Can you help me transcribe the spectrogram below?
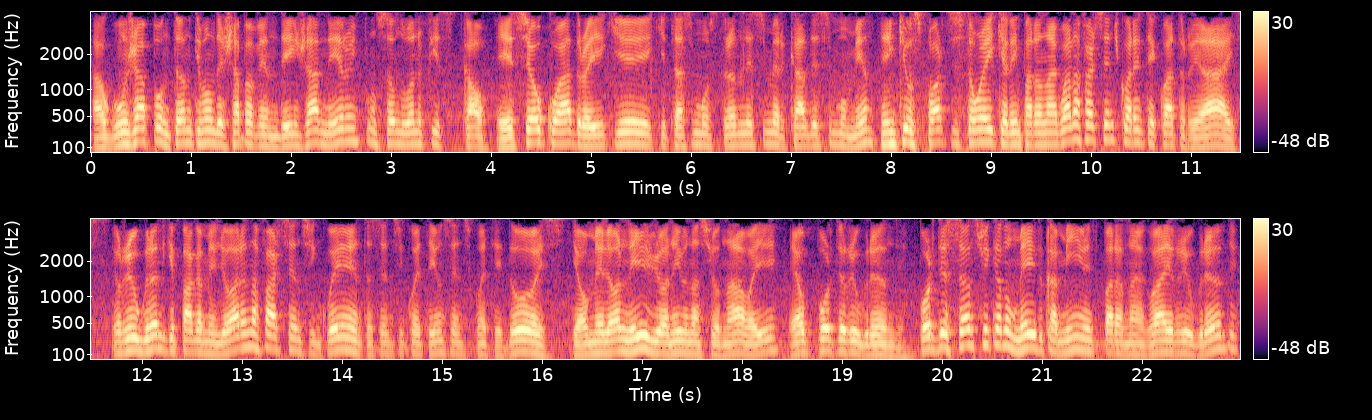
Alguns já apontando que vão deixar para vender em janeiro em função do ano fiscal. Esse é o quadro aí que está se mostrando nesse mercado nesse momento em que os portos estão aí querendo Paranaguá na faixa de 144 reais. O Rio Grande que paga melhor é na faixa de 150, 151, 152, que é o melhor nível a nível nacional aí, é o Porto de Rio Grande. Porto de Santos fica no meio do caminho entre Paranaguá e Rio Grande.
